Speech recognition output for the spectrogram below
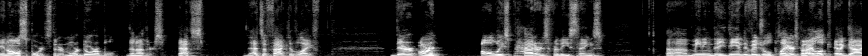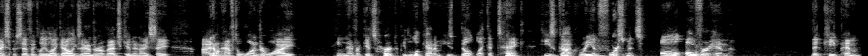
in all sports that are more durable than others. That's that's a fact of life. There aren't always patterns for these things, uh, meaning the the individual players. But I look at a guy specifically like Alexander Ovechkin, and I say, I don't have to wonder why he never gets hurt. I mean, look at him; he's built like a tank. He's got reinforcements all over him that keep him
